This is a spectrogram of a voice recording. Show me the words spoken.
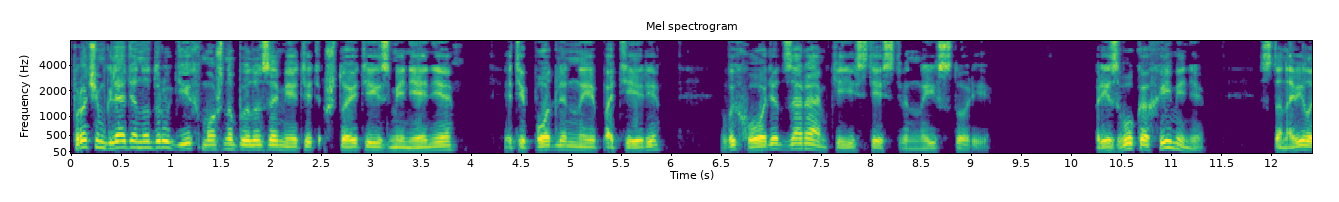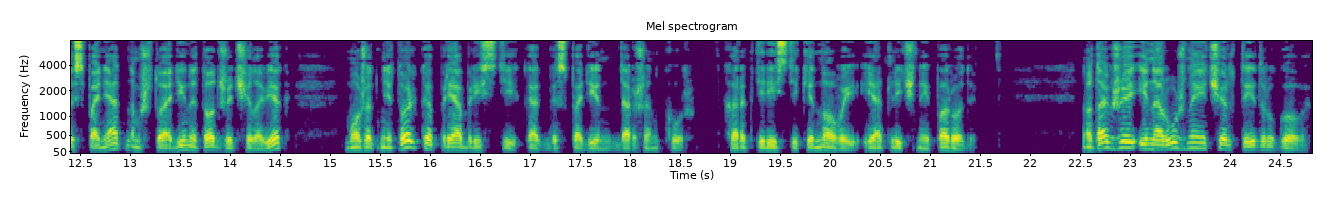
Впрочем, глядя на других, можно было заметить, что эти изменения, эти подлинные потери выходят за рамки естественной истории. При звуках имени становилось понятным, что один и тот же человек может не только приобрести, как господин Даржанкур, характеристики новой и отличной породы, но также и наружные черты другого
